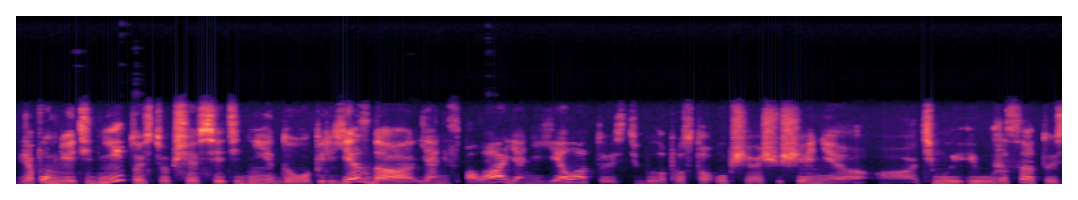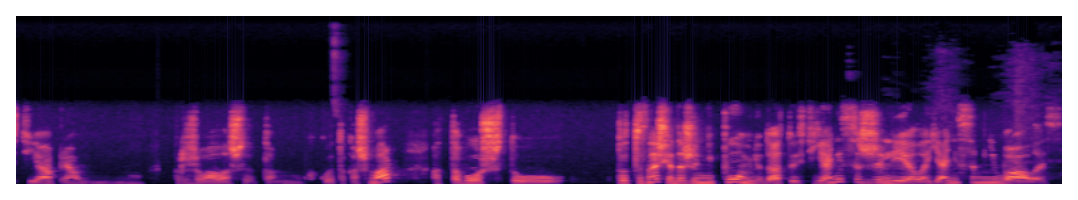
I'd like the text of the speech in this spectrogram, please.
Я помню эти дни, то есть вообще все эти дни до переезда я не спала, я не ела, то есть было просто общее ощущение а, тьмы и ужаса, то есть я прям ну, проживала там какой-то кошмар от того, что вот ты знаешь, я даже не помню, да, то есть я не сожалела, я не сомневалась.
